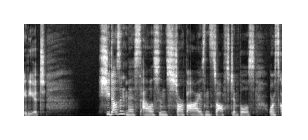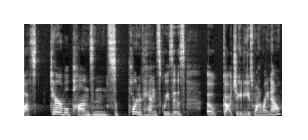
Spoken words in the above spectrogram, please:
idiot. She doesn't miss Allison's sharp eyes and soft dimples, or Scott's terrible puns and supportive hand squeezes. Oh god, she could use one right now.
